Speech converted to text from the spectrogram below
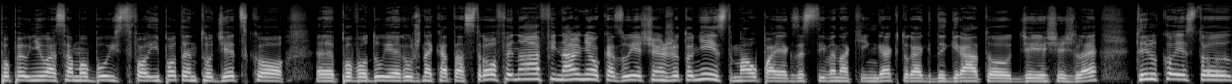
popełniła samobójstwo i potem to dziecko e, powoduje różne katastrofy, no a finalnie okazuje się, że to nie jest małpa jak ze Stephena Kinga, która gdy gra to dzieje się źle, tylko jest to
